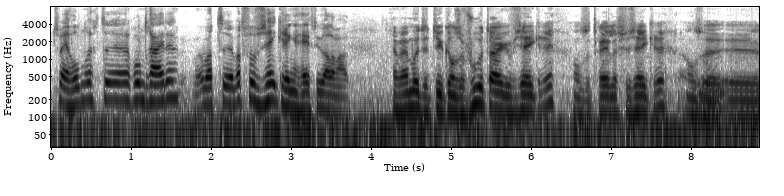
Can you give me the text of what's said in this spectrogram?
200 rondrijden. Wat, wat voor verzekeringen heeft u allemaal? En wij moeten natuurlijk onze voertuigen verzekeren, onze trailers verzekeren. Onze uh,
